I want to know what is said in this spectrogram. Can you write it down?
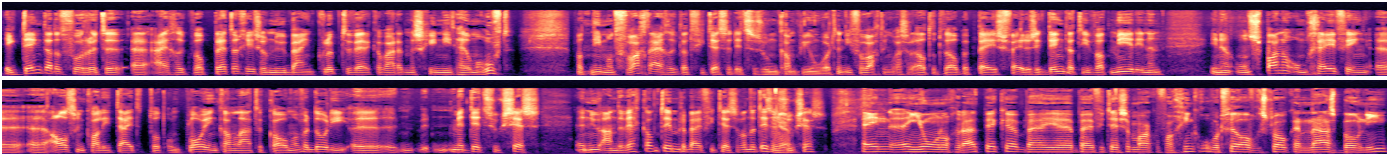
Ik denk dat het voor Rutte uh, eigenlijk wel prettig is... om nu bij een club te werken waar het misschien niet helemaal hoeft. Want niemand verwacht eigenlijk dat Vitesse dit seizoen kampioen wordt. En die verwachting was er altijd wel bij PSV. Dus ik denk dat hij wat meer in een, in een ontspannen omgeving... al zijn kwaliteiten tot ontplooiing kan laten komen. Waardoor hij met dit succes en nu aan de weg kan timmeren bij Vitesse. Want het is een ja. succes. Eén een jongen nog eruit pikken bij, uh, bij Vitesse. Marco van Ginkel wordt veel over gesproken. naast Boni...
